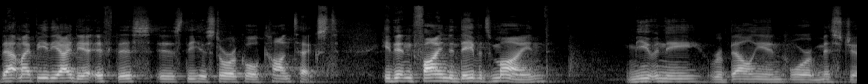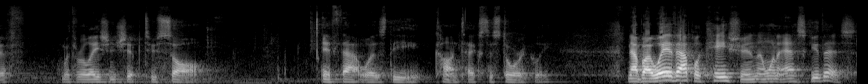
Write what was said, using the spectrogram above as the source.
That might be the idea if this is the historical context. He didn't find in David's mind mutiny, rebellion, or mischief with relationship to Saul, if that was the context historically. Now, by way of application, I want to ask you this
